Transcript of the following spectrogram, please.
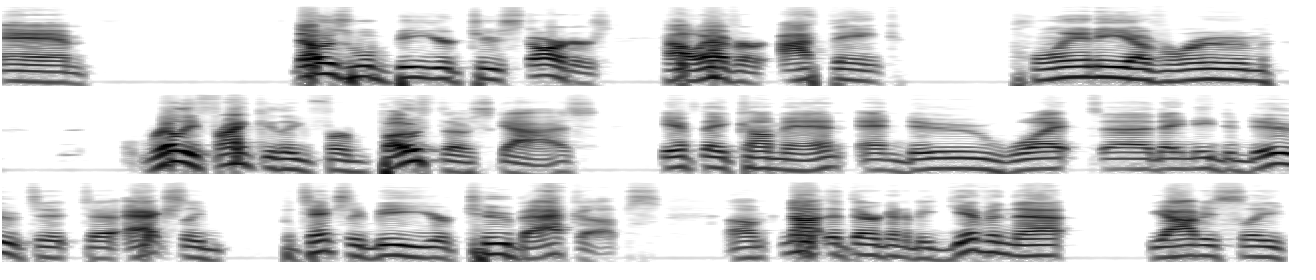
And those will be your two starters. However, I think plenty of room, really, frankly, for both those guys if they come in and do what uh, they need to do to to actually potentially be your two backups. Um, not that they're going to be given that. You obviously,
